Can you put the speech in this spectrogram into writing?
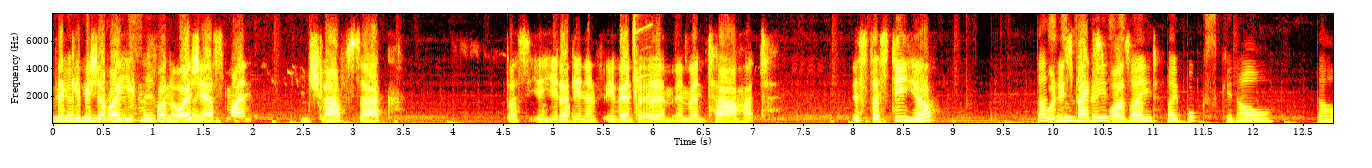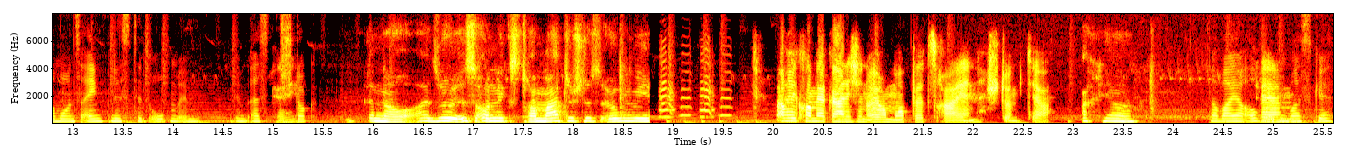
Dann ja gebe ich aber jedem von euch erstmal einen Schlafsack, dass ihr jeder den eventuell im Inventar hat. Ist das die hier? Das wo die ist die Spikes Base vor 2 sind. bei Books, genau. Da haben wir uns eingenistet oben im, im ersten Okay. Stock. Genau, also ist auch nichts Dramatisches irgendwie. Ach, ihr kommt ja gar nicht in eure Mopeds rein. Stimmt, ja. Ach ja, Da war ja auch Ähm. irgendwas, gell?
